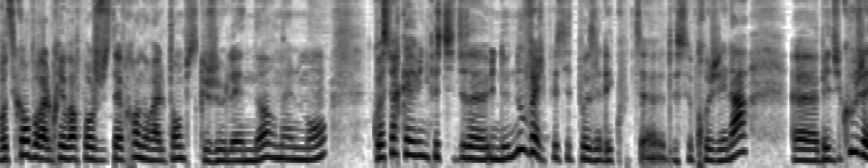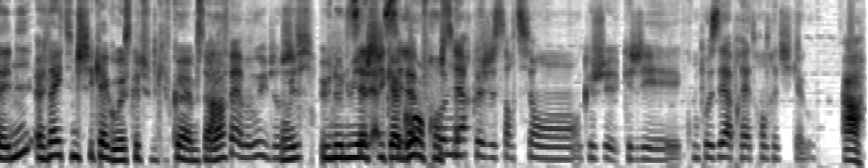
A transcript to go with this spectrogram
Bon, tu sais quoi, on pourra le prévoir pour juste après, on aura le temps puisque je l'ai normalement. Donc on va se faire quand même une petite, euh, une nouvelle petite pause à l'écoute euh, de ce projet-là. Euh, mais du coup, j'avais mis A Night in Chicago. Est-ce que tu le kiffes quand même Ça Parfait, oui, bien sûr. Oui, une nuit à Chicago en français. C'est la première que j'ai sortie en que j'ai composée après être rentrée de Chicago. Ah,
